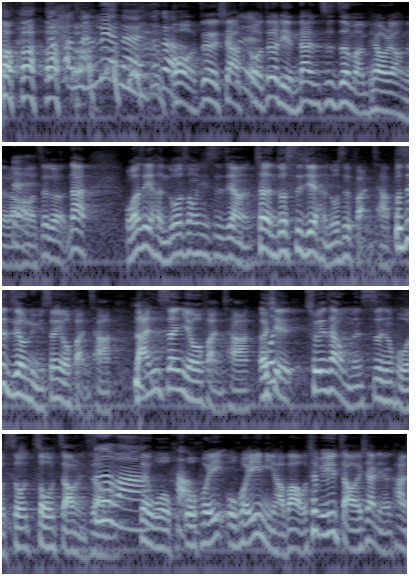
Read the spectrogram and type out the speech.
这很难练哎，这个。哦，这个下哦，这个脸蛋是真的蛮漂亮的了哦。这个那我告诉你，很多东西是这样，这很多世界很多是反差，不是只有女生有反差，男生也有反差，而且出现在我们生活周周遭，你知道吗？吗？对我我回我回应你好不好？我特别去找一下你们看，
